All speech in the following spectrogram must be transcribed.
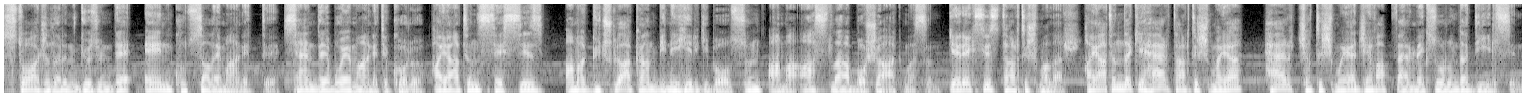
Stoacıların gözünde en kutsal emanetti. Sen de bu emaneti koru. Hayatın sessiz ama güçlü akan bir nehir gibi olsun ama asla boşa akmasın. Gereksiz tartışmalar. Hayatındaki her tartışmaya, her çatışmaya cevap vermek zorunda değilsin.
